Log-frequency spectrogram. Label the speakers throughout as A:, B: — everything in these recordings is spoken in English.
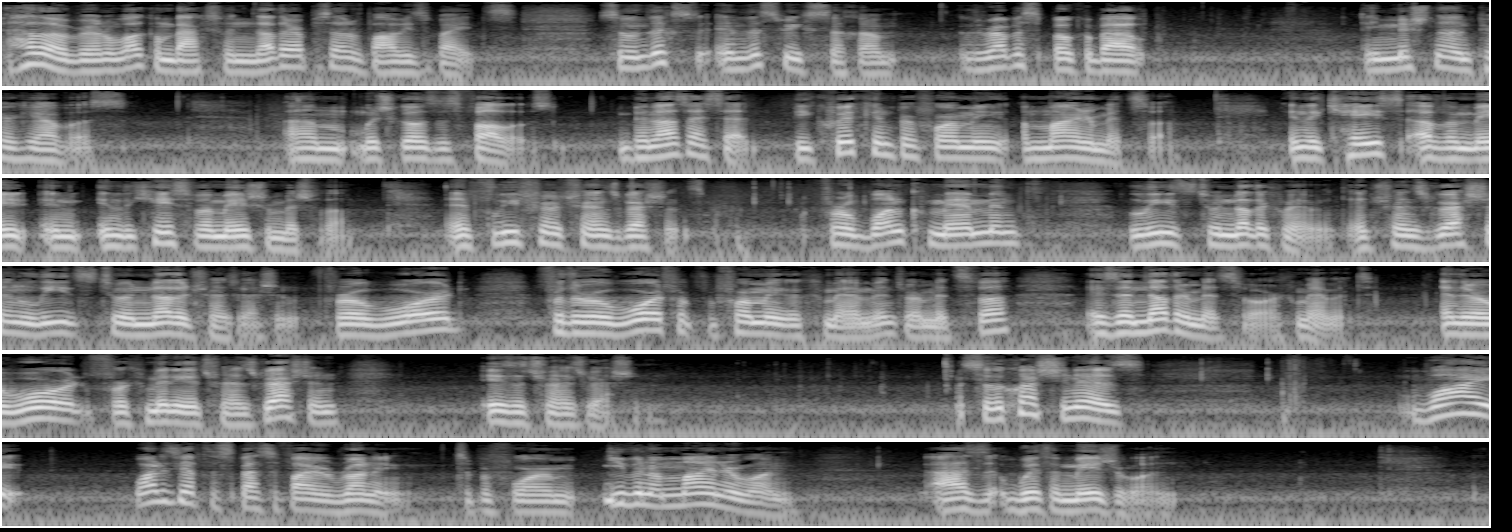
A: Hello, everyone. Welcome back to another episode of Bobby's Bites. So, in this in this week's sikha, the Rebbe spoke about a Mishnah in Pirkei Avos, um, which goes as follows: Ben said, "Be quick in performing a minor mitzvah, in the case of a ma- in, in the case of a major mitzvah, and flee from transgressions. For one commandment leads to another commandment, and transgression leads to another transgression. For reward, for the reward for performing a commandment or a mitzvah is another mitzvah or commandment, and the reward for committing a transgression is a transgression. So the question is, why, why does he have to specify running to perform even a minor one, as with a major one?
